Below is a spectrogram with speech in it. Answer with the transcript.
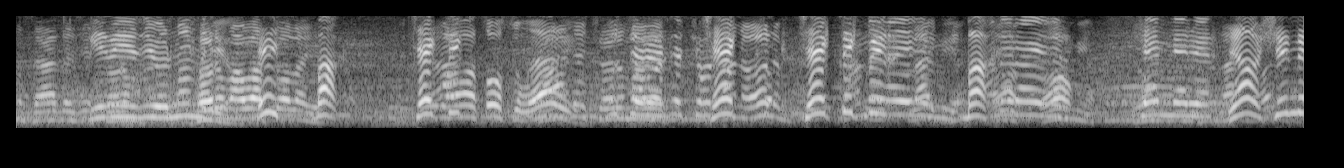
mu sadece Birbirinizi yormam mı Çorum diyor? havası Hiç olayı. bak çektik olsun Sadece Çorum Bu sefer de havası. çok çek Lan oğlum. çektik? Kameraya vermiyor. Bak Kameraya vermiyor. Sen ver ver. ya şimdi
